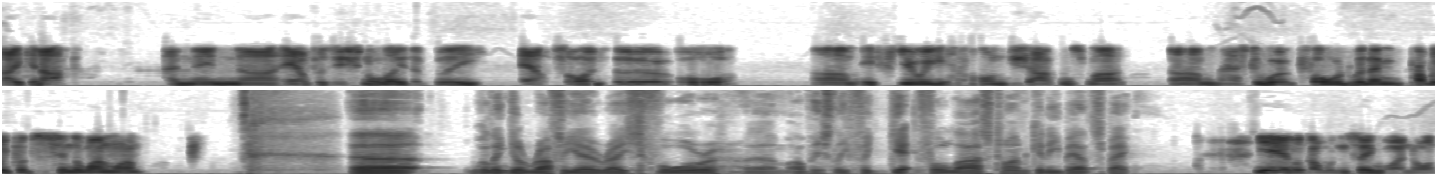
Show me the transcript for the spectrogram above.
take it up, and then uh, our position will either be outside her or um, if Huey on sharp and smart um, has to work forward with them, probably puts us in the one-one. Uh, Willinga Ruffio race four, um, obviously forgetful last time. Can he bounce back? Yeah, look, I wouldn't see why not.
